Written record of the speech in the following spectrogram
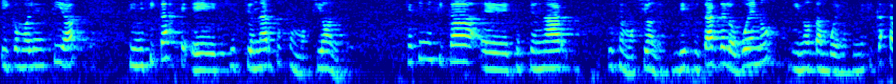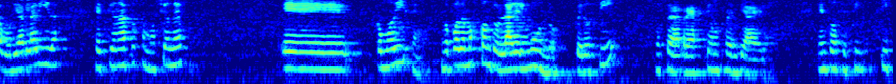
Y como les decía, significa eh, gestionar tus emociones. ¿Qué significa eh, gestionar tus emociones? Disfrutar de lo bueno y no tan bueno. Significa saborear la vida, gestionar tus emociones. Eh, como dicen, no podemos controlar el mundo, pero sí nuestra reacción frente a él. Entonces, si, si,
